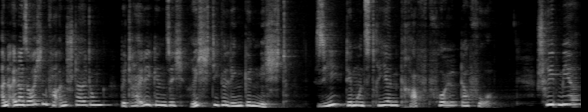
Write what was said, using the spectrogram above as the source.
An einer solchen Veranstaltung beteiligen sich richtige Linke nicht. Sie demonstrieren kraftvoll davor, schrieb mir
